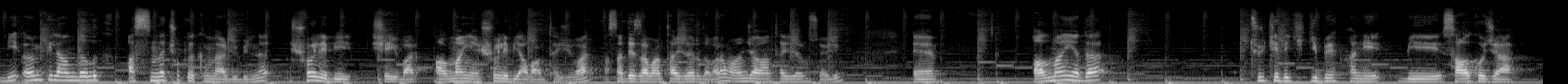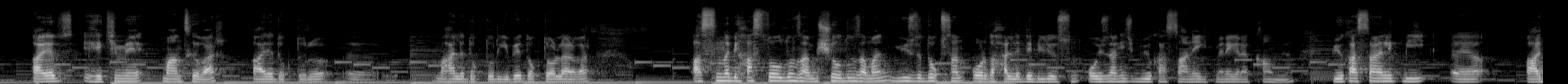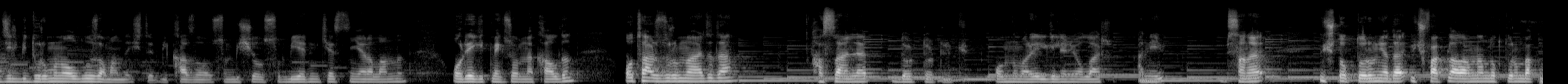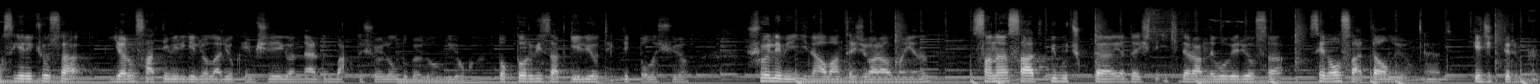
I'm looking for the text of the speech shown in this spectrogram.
bir ön plandalık aslında çok yakınlar birbirine. Şöyle bir şey var. Almanya'nın şöyle bir avantajı var. Aslında dezavantajları da var ama önce avantajlarını söyleyeyim. Ee, Almanya'da Türkiye'deki gibi hani bir sağlık ocağı, aile hekimi mantığı var. Aile doktoru, e, mahalle doktoru gibi doktorlar var. Aslında bir hasta olduğun zaman, bir şey olduğun zaman %90 orada halledebiliyorsun. O yüzden hiç büyük hastaneye gitmene gerek kalmıyor. Büyük hastanelik bir e, acil bir durumun olduğu zaman da işte bir kaza olsun, bir şey olsun, bir yerini kestin, yaralandın, oraya gitmek zorunda kaldın. O tarz durumlarda da hastaneler dört dörtlük, on numara ilgileniyorlar. Hani sana 3 doktorun ya da 3 farklı alandan doktorun bakması gerekiyorsa yarım saatte bir geliyorlar. Yok hemşireye gönderdim baktı şöyle oldu böyle oldu yok. Doktor bizzat geliyor tek tek dolaşıyor. Şöyle bir yine avantajı var Almanya'nın. Sana saat bir buçukta ya da işte 2'de randevu veriyorsa seni o saatte alıyor. Evet. Geciktirmiyor.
